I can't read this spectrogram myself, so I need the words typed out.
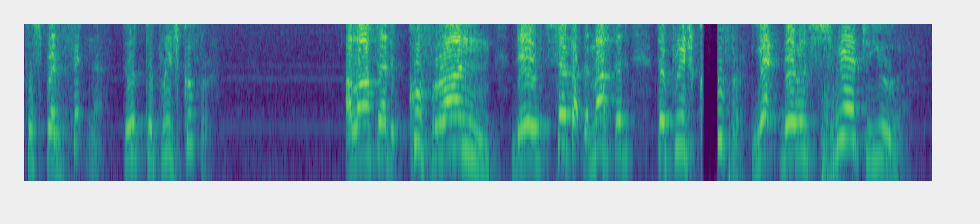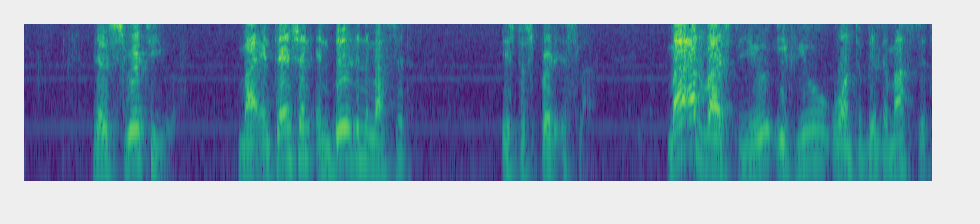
to spread fitna, to, to preach kufr. Allah said, Kufran. They set up the masjid to preach kufr. Yet they will swear to you, they'll swear to you, my intention in building the masjid is to spread Islam. My advice to you, if you want to build a masjid,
